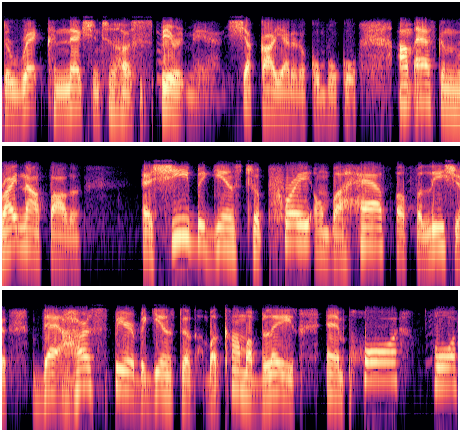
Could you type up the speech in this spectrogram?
direct connection to her spirit, man. I'm asking right now, Father, as she begins to pray on behalf of Felicia, that her spirit begins to become ablaze and pour forth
